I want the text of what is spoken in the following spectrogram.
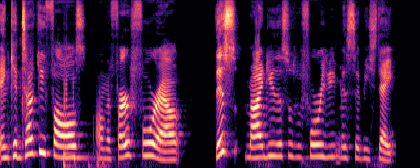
And Kentucky falls on the first four out. This, mind you, this was before we beat Mississippi State.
